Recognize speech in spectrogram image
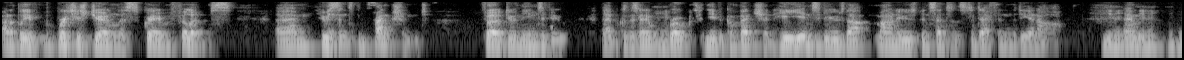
And I believe the British journalist Graham Phillips, um, who's since been sanctioned for doing the mm-hmm. interview uh, because they said it mm-hmm. broke Geneva Convention. He interviewed that man who's been sentenced to death in the DNR. Mm-hmm. Um, mm-hmm.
